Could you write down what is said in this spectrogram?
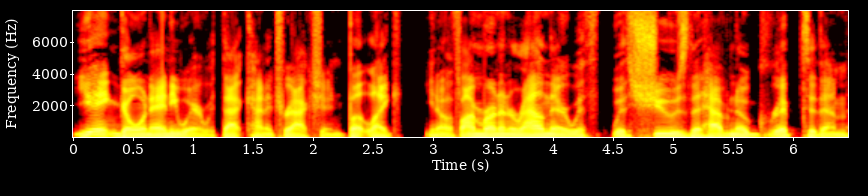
you ain't going anywhere with that kind of traction. But like, you know, if I'm running around there with with shoes that have no grip to them,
